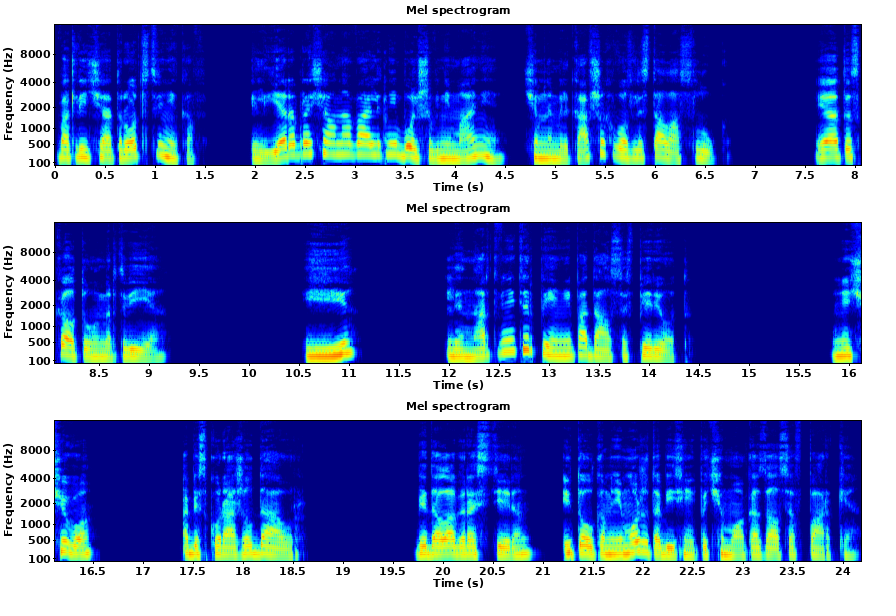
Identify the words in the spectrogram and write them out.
В отличие от родственников, Ильер обращал на Валет не больше внимания, чем на мелькавших возле стола слуг. Я отыскал ту умертвие». «И?» Ленард в нетерпении подался вперед. «Ничего», — обескуражил Даур. Бедолага растерян и толком не может объяснить, почему оказался в парке.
